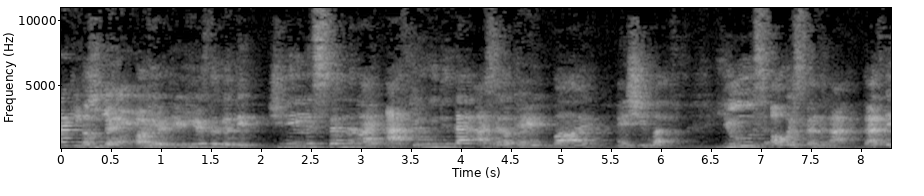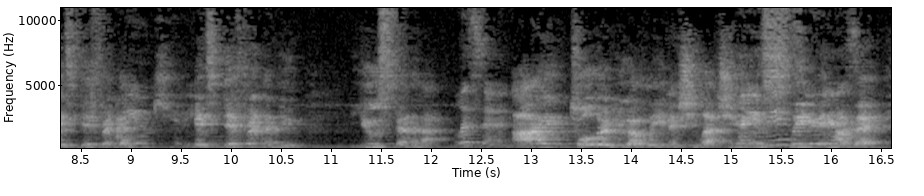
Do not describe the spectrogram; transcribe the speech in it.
Fucking The cheated. oh, here, here- here's the good thing. She didn't even spend the night. After we did that, I said, okay, bye, and she left. You always spend the night. That it's different Are than you kidding? it's different than you. You spend the night. Listen. I told her you gotta leave, and she left. She didn't even sleep in my bed.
